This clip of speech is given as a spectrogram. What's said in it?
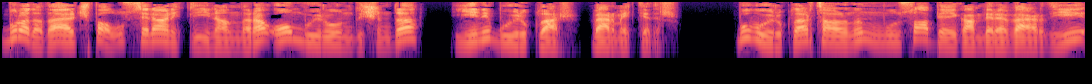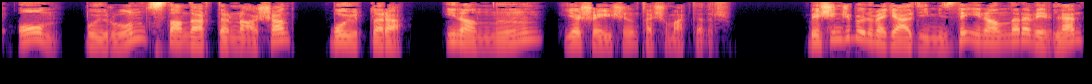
Burada da Elçi Paulus Selanikli inanlara 10 buyruğun dışında yeni buyruklar vermektedir. Bu buyruklar Tanrı'nın Musa peygambere verdiği 10 buyruğun standartlarını aşan boyutlara inanlının yaşayışını taşımaktadır. 5. bölüme geldiğimizde inanlara verilen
